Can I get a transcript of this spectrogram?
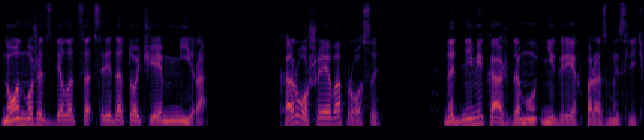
но он может сделаться средоточием мира? Хорошие вопросы. Над ними каждому не грех поразмыслить.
